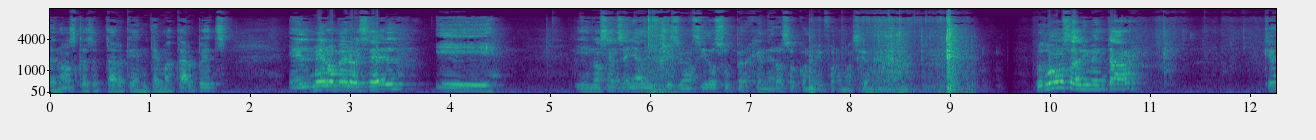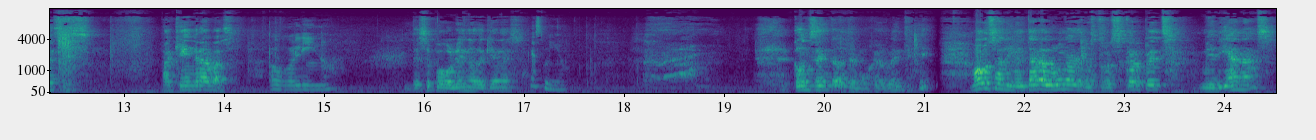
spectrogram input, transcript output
tenemos que aceptar que en tema carpets el mero mero es él y, y nos ha enseñado muchísimo, ha sido súper generoso con la información. Pues vamos a alimentar. ¿Qué haces? ¿A quién grabas? Pogolino. ¿De ese pogolino de quién es? Es mío. Concéntrate, mujer, vente. Vamos a alimentar alguna de nuestras carpets medianas.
